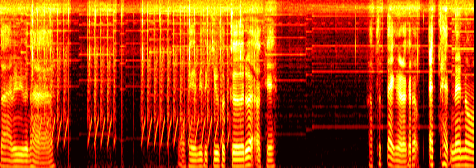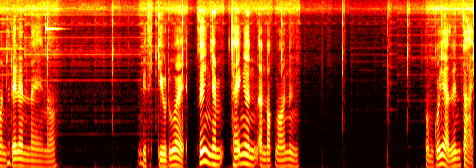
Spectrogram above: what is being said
ได้ไม่มีปัญหา โอเค มีสกิลสเกอร์ด้วย โอเค รับสแต็กเดี๋ยวแล้วก็แอดแท็แน่นอนจะได้แรงๆเนาะมีสกิลด้วย ซึ่งยังใช้เงินอันล็อกร้อยหนึ่ง ผมก็อยากเล่นสาย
